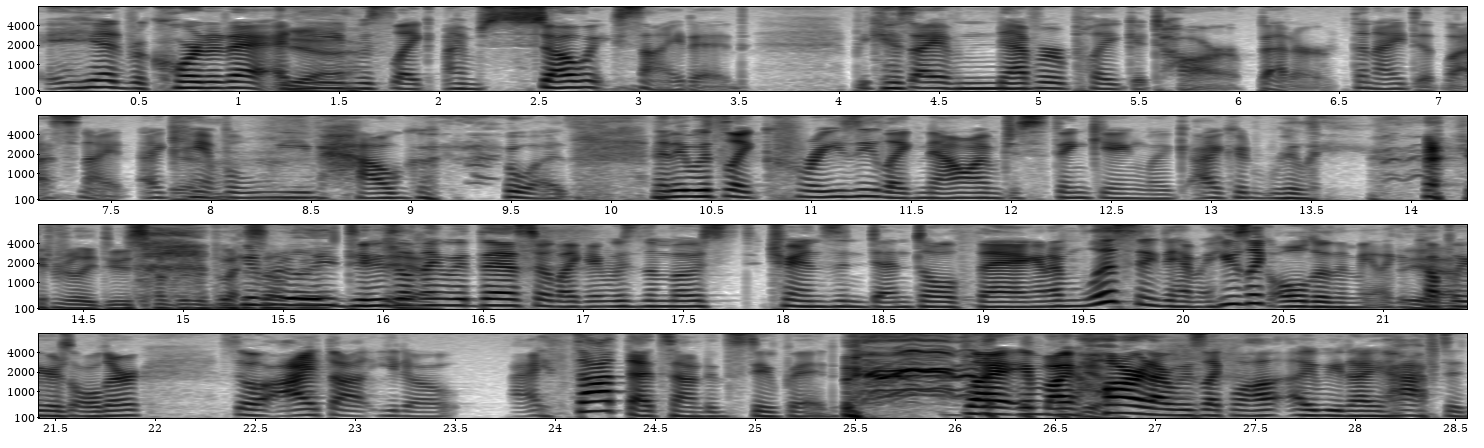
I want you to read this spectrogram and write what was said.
he had recorded it and Yeah. he was like, I'm so excited because I have never played guitar better than I did last night. I can't Yeah. believe how good I was, and it was like crazy. Like now I'm just thinking like I could really, I could really do something with I could really do Yeah. something with this, or like it was the most transcendental thing. And I'm listening to him. He was like older than me, like a couple years older. So I thought, you know, I thought that sounded stupid. but in my heart, I was like, well, I mean, I have to,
